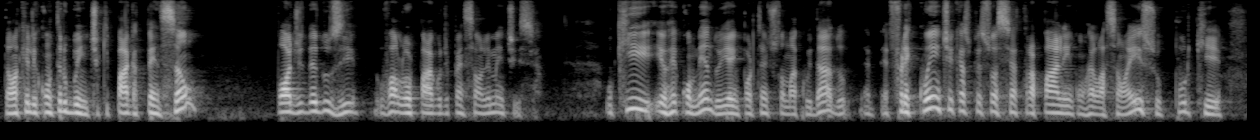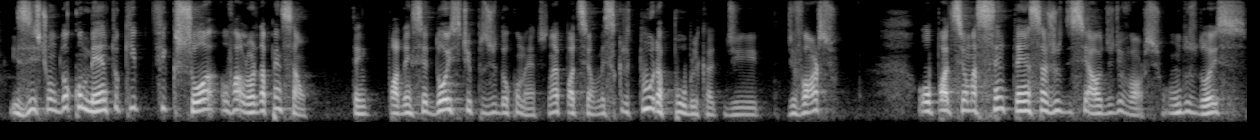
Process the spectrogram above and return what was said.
Então, aquele contribuinte que paga pensão pode deduzir o valor pago de pensão alimentícia. O que eu recomendo, e é importante tomar cuidado, é, é, frequente que as pessoas se atrapalhem com relação a isso, porque existe um documento que fixou o valor da pensão. Tem, podem ser dois tipos de documentos. Né? Pode ser uma escritura pública de divórcio, ou pode ser uma sentença judicial de divórcio. Um dos dois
